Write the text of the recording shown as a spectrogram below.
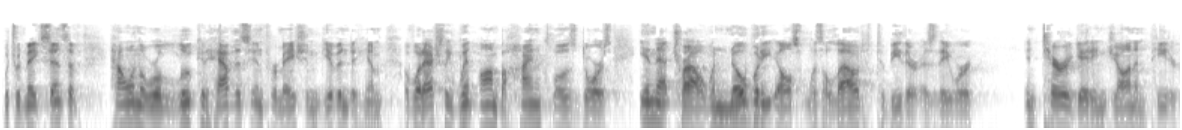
Which would make sense of how in the world Luke could have this information given to him of what actually went on behind closed doors in that trial when nobody else was allowed to be there as they were interrogating John and Peter.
